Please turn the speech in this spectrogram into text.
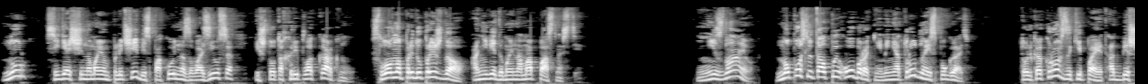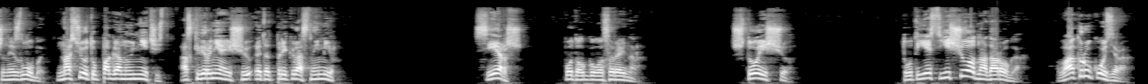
Нур, сидящий на моем плече, беспокойно завозился и что-то хрипло каркнул, словно предупреждал о неведомой нам опасности. Не знаю, но после толпы оборотней меня трудно испугать. Только кровь закипает от бешеной злобы на всю эту поганую нечисть, оскверняющую этот прекрасный мир. «Серж!» — подал голос Рейнер. Что еще? Тут есть еще одна дорога. Вокруг озера.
